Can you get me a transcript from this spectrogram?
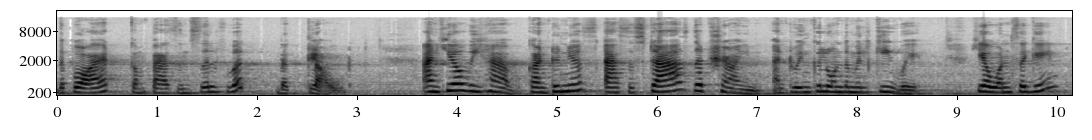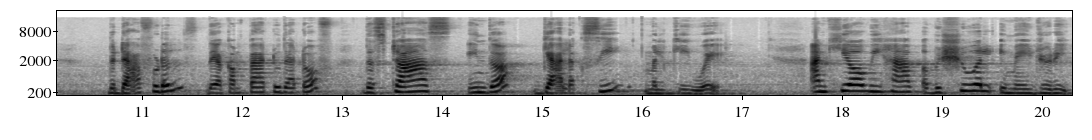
the poet compares himself with the cloud. And here we have continuous as the stars that shine and twinkle on the Milky Way. Here once again, the daffodils, they are compared to that of the stars in the galaxy Milky Way. And here we have a visual imagery.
